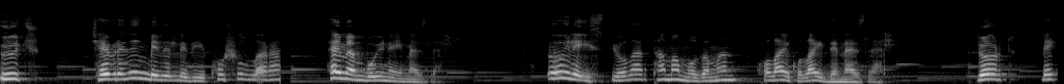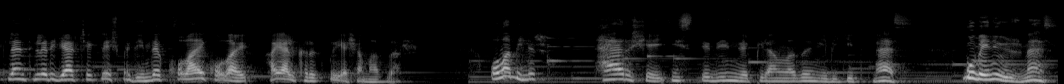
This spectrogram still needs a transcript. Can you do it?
3. Çevrenin belirlediği koşullara hemen boyun eğmezler. Öyle istiyorlar tamam o zaman kolay kolay demezler. 4. Beklentileri gerçekleşmediğinde kolay kolay hayal kırıklığı yaşamazlar. Olabilir. Her şey istediğin ve planladığın gibi gitmez. Bu beni üzmez.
